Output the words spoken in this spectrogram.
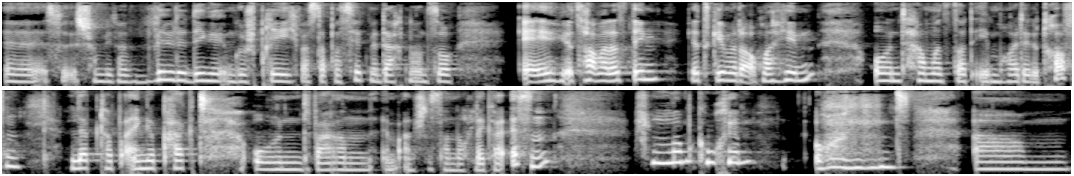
äh, es ist schon wieder wilde Dinge im Gespräch, was da passiert. Wir dachten uns so, ey, jetzt haben wir das Ding, jetzt gehen wir da auch mal hin und haben uns dort eben heute getroffen, Laptop eingepackt und waren im Anschluss dann noch lecker essen, Flammkuchen und ähm,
